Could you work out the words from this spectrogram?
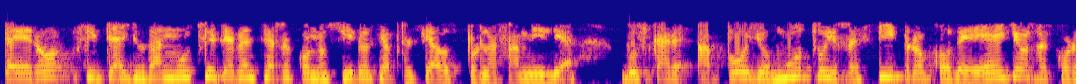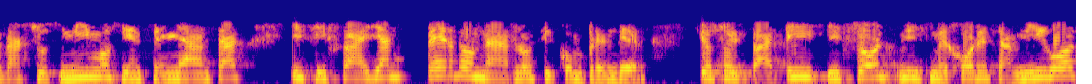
pero sí te ayudan mucho y deben ser reconocidos y apreciados por la familia. Buscar apoyo mutuo y recíproco de ellos, recordar sus mimos y enseñanzas y si fallan, perdonarlos y comprender. Yo soy Patti y son mis mejores amigos.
